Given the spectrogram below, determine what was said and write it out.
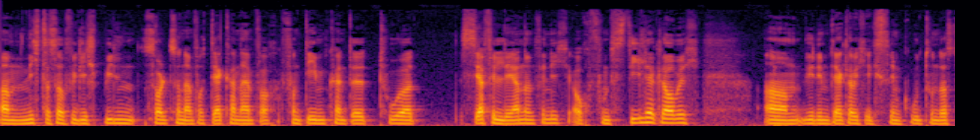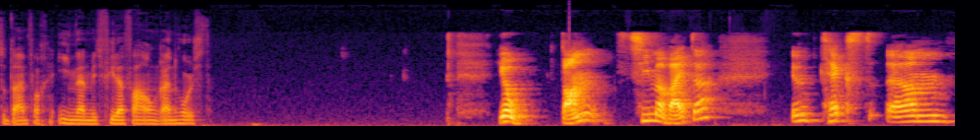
Ähm, nicht, dass er auch wirklich spielen soll, sondern einfach, der kann einfach, von dem könnte Tour sehr viel lernen, finde ich, auch vom Stil her, glaube ich. Ähm, wird ihm der, glaube ich, extrem gut tun, dass du da einfach irgendwann mit viel Erfahrung reinholst. Jo, dann ziehen wir weiter im Text. Ähm,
